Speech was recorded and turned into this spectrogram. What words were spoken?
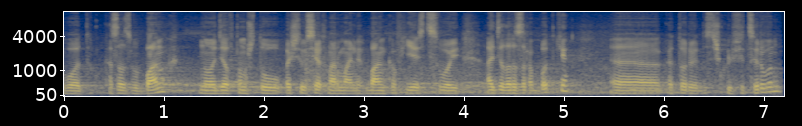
Вот, казалось бы, банк, но дело в том, что у почти у всех нормальных банков есть свой отдел разработки, э, который достаточно квалифицирован.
